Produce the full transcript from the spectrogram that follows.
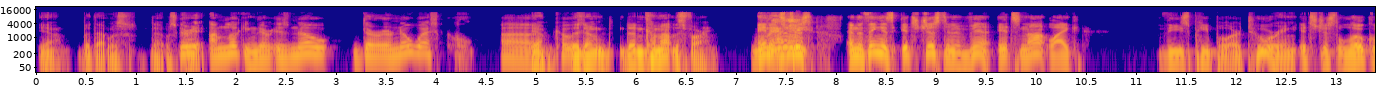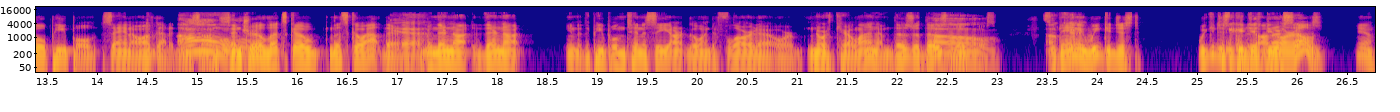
yeah, but that was that was There, great. I'm looking. There is no. There are no West Co- uh, yeah, they Coast. don't doesn't come out this far. And it's just and the thing is it's just an event. It's not like these people are touring. It's just local people saying, "Oh, I've got a Nissan Oh. Sentra. Let's go. Let's go out there." Yeah. I mean, they're not. They're not. You know, the people in Tennessee aren't going to Florida or North Carolina. Those are those locals. Oh, So, okay. Danny, we could just we could just We could just on do our ourselves. own.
